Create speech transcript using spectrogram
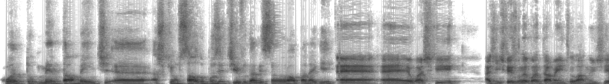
quanto mentalmente. É, acho que é um saldo positivo da Missão Europa, né, Gui? É, é eu acho que a gente fez um levantamento lá no GE.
